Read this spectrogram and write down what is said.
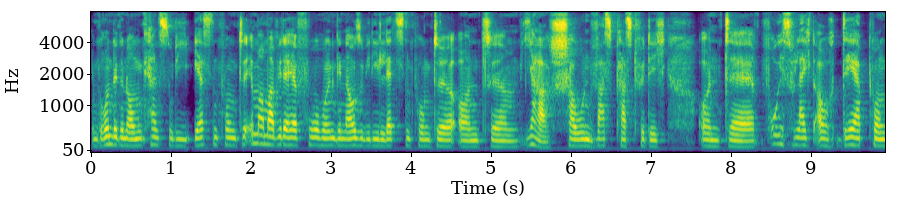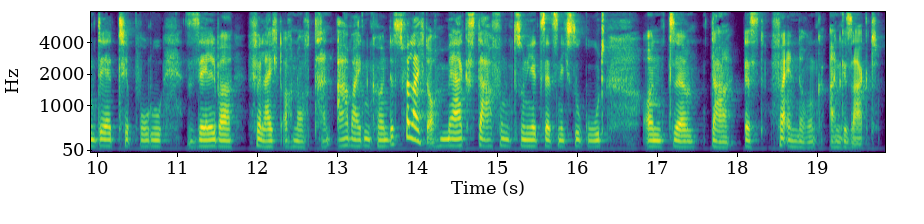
im Grunde genommen kannst du die ersten Punkte immer mal wieder hervorholen, genauso wie die letzten Punkte und ähm, ja, schauen, was passt für dich und äh, wo ist vielleicht auch der Punkt, der Tipp, wo du selber vielleicht auch noch dran arbeiten könntest, vielleicht auch merkst, da funktioniert es jetzt nicht so gut und äh, da ist Veränderung angesagt.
